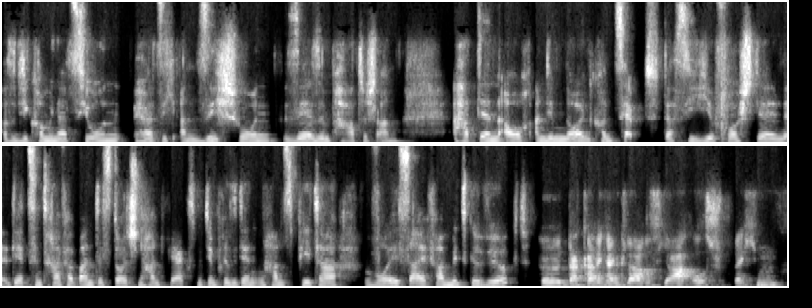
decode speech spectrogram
Also die Kombination hört sich an sich schon sehr sympathisch an. Hat denn auch an dem neuen Konzept, das Sie hier vorstellen, der Zentralverband des deutschen Handwerks mit dem Präsidenten Hans-Peter Wollseifer mitgewirkt? Äh, da kann ich ein klares Ja aussprechen.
